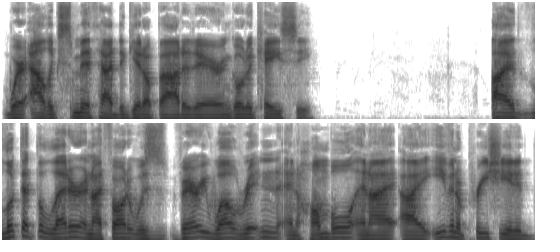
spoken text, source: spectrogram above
where Alex Smith had to get up out of there and go to KC. I looked at the letter and I thought it was very well written and humble, and I, I even appreciated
